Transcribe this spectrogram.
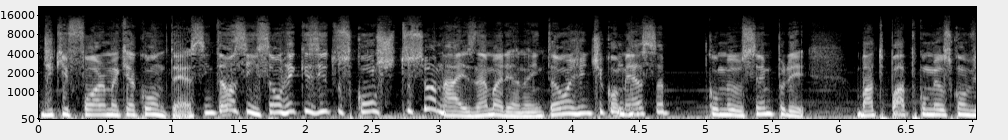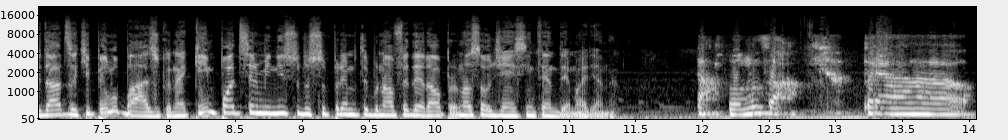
de que forma que acontece. Então assim são requisitos constitucionais né Mariana? Então a gente começa como eu sempre bato papo com meus convidados aqui pelo básico, né? Quem pode ser ministro do Supremo Tribunal Federal para nossa audiência entender, Mariana? Tá, vamos lá. Para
